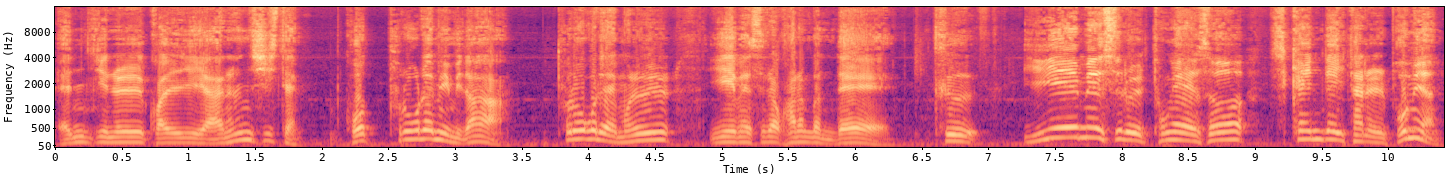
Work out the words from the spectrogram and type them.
엔진을 관리하는 시스템, 곧 프로그램입니다. 프로그램을 EMS라고 하는 건데 그 EMS를 통해서 스캔 데이터를 보면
